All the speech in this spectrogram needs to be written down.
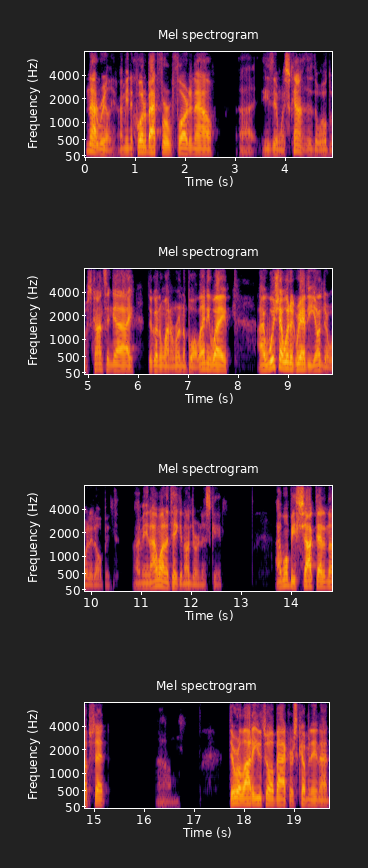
Not really. I mean, the quarterback for Florida now, uh, he's in Wisconsin, the old Wisconsin guy. They're going to want to run the ball anyway. I wish I would have grabbed the under when it opened. I mean, I want to take an under in this game. I won't be shocked at an upset. Um, there were a lot of Utah backers coming in at,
